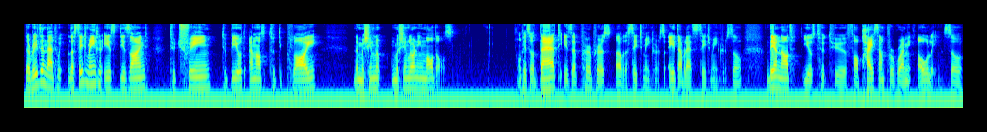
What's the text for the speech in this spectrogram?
the reason that we, the SageMaker is designed to train to build and also to deploy the machine machine learning models. Okay, so that is the purpose of the SageMaker, so AWS SageMaker. So they are not used to, to for Python programming only. So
